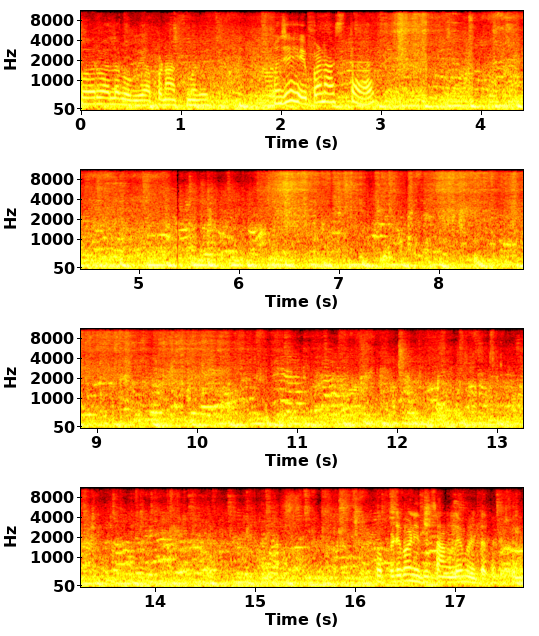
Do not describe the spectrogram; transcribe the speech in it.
फरवाला बघूया आपण आतमध्ये. म्हणजे हे पण असतात. कपडे पण इथे चांगले मिळतात सग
